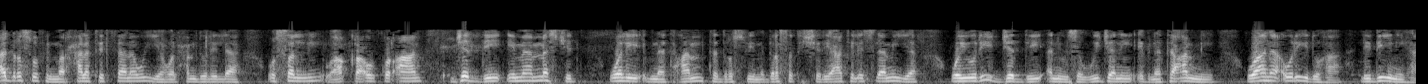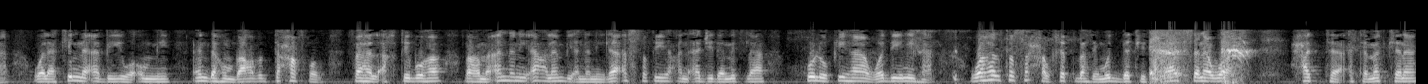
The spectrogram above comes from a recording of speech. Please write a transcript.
أدرس في المرحلة الثانوية والحمد لله أصلي وأقرأ القرآن جدي إمام مسجد ولي ابنة عم تدرس في مدرسة الشريعة الإسلامية ويريد جدي أن يزوجني ابنة عمي وأنا أريدها لدينها ولكن أبي وأمي عندهم بعض التحفظ فهل أخطبها؟ رغم أنني أعلم بأنني لا أستطيع أن أجد مثل خلقها ودينها. وهل تصح الخطبة لمدة ثلاث سنوات حتى أتمكن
